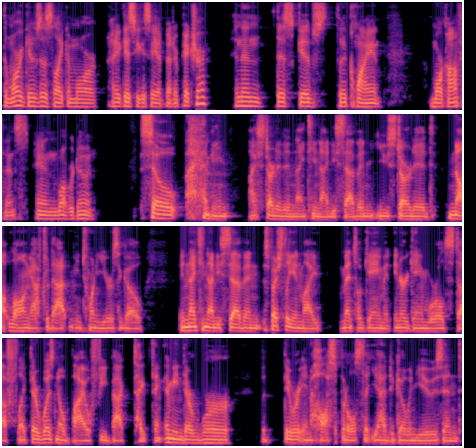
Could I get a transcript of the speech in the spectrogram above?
the more it gives us like a more, I guess you could say, a better picture. And then this gives the client more confidence in what we're doing. So, I mean, I started in 1997. You started not long after that, I mean, 20 years ago. In 1997, especially in my mental game and inner game world stuff, like there was no biofeedback type thing. I mean, there were, but they were in hospitals that you had to go and use. And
